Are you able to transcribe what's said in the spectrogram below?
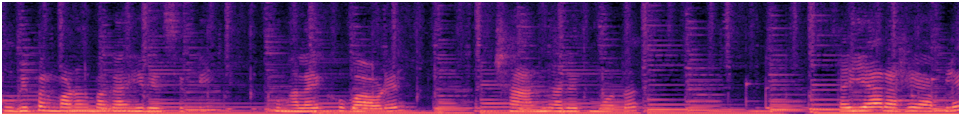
तुम्ही पण बनवून बघा ही रेसिपी तुम्हालाही खूप आवडेल. छान झालेत मोदक. तयार आहे आपले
